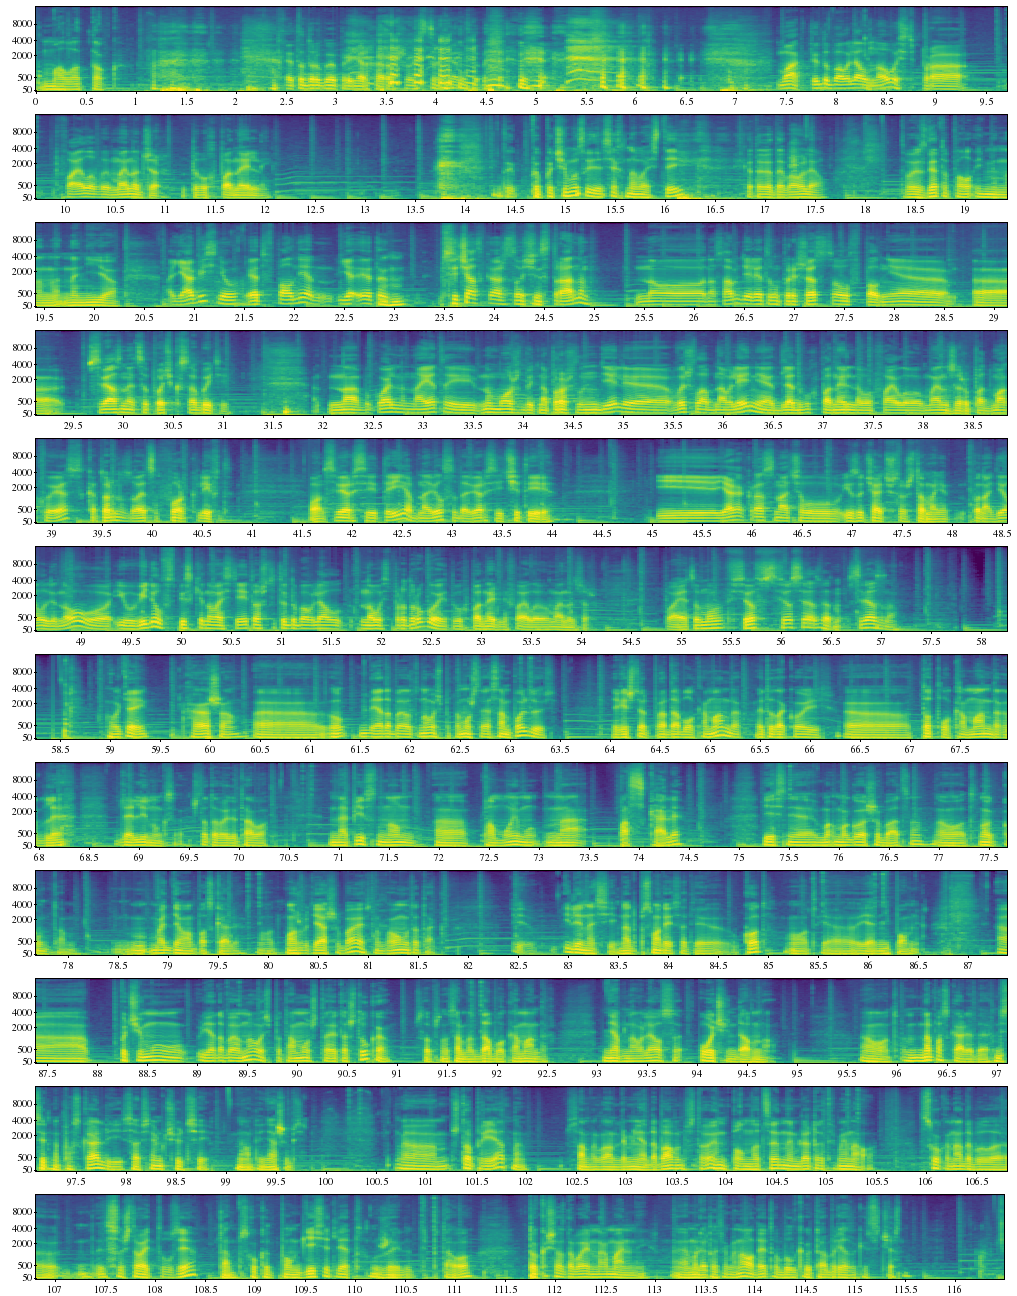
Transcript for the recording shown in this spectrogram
Молоток. Это другой пример хорошего инструмента. Мак, ты добавлял новость про файловый менеджер двухпанельный. Ты почему среди всех новостей, которые добавлял, твой взгляд упал именно на, нее? А я объясню. Это вполне... я- это сейчас кажется очень странным, но на самом деле этому предшествовал вполне э, связанная цепочка событий. На, буквально на этой, ну, может быть, на прошлой неделе вышло обновление для двухпанельного файлового менеджера под macOS, который называется Forklift. Он с версии 3 обновился до версии 4. И я как раз начал изучать, что же там они понаделали нового, и увидел в списке новостей то, что ты добавлял новость про другой двухпанельный файловый менеджер. Поэтому все, все связано. Окей, хорошо. Э, ну, я добавил эту новость, потому что я сам пользуюсь. И речь идет про Double Commander. Это такой э, Total Commander для, для Linux, что-то вроде того. Написан он, э, по-моему, на Паскале, если м- могу ошибаться. Вот, ну, каком-то там отдельном Паскале. Вот. Может быть, я ошибаюсь, но, по-моему, это так. Или на C. Надо посмотреть, кстати, код. Вот, я, я не помню. А, почему я добавил новость? Потому что эта штука, собственно, самая Double Commander, не обновлялся очень давно. Вот. На Паскале, да. Действительно, Паскаль и совсем чуть C. Ну, вот, я не ошибся. Эм, Что приятно, самое главное для меня, добавлен, встроен полноценный эмулятор терминала. Сколько надо было существовать в Тулзе, там, сколько, по-моему, 10 лет уже или типа того, только сейчас добавили нормальный эмулятор терминала, до этого был какой-то обрезок, если честно.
